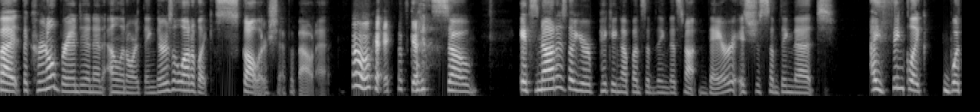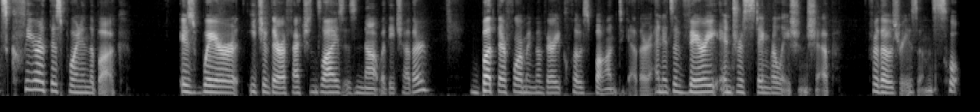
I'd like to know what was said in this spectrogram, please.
But the Colonel Brandon and Eleanor thing, there's a lot of like scholarship about it. Oh, okay. That's good. So it's not as though you're picking up on something that's not there. It's just something that I think like what's clear at this point in the book is where each of their affections lies is not with each other, but they're forming a very close bond together. And it's a very interesting relationship for those reasons. Cool.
